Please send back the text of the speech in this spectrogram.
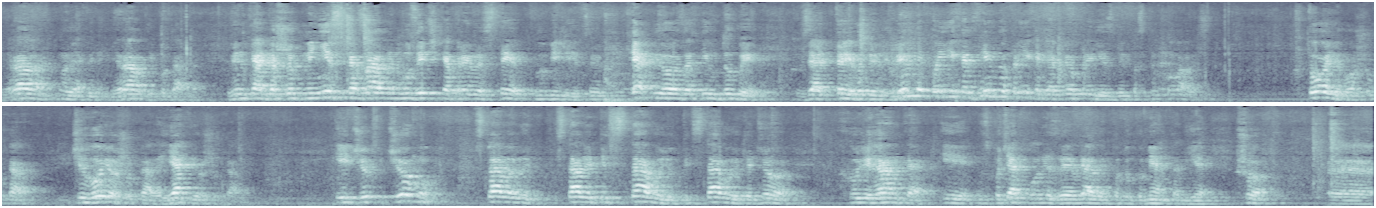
генерала, ну як він генерал, депутата. Він каже, щоб мені сказали музичка привезти в міліцію, як його за пів доби взяти три години. Він не поїхав, рівно приїхав, як його привіз, ми поспілкувалися. Хто його шукав? Чого його шукали? Як його шукали? І чому ставили, стали підставою, підставою для цього хуліганка, і спочатку вони заявляли по документам є, що е,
